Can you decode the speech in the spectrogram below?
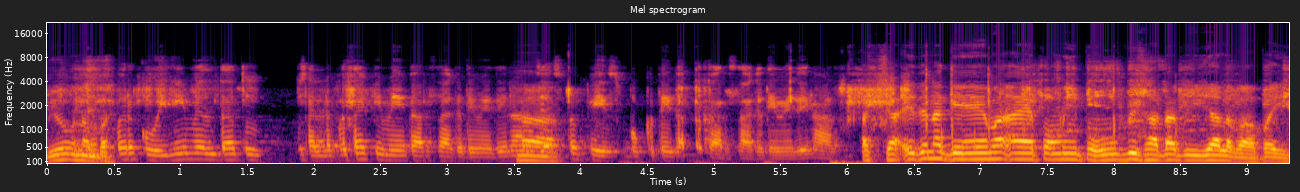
ਵੀ ਉਹ ਨੰਬਰ ਨੰਬਰ ਕੋਈ ਨਹੀਂ ਮਿਲਦਾ ਤੂੰ ਗੱਲ ਪਤਾ ਕਿਵੇਂ ਕਰ ਸਕਦੇ ਹੋ ਇਹਦੇ ਹਾਂ। ਨਾਲ ਜਸਟ ਫੇਸਬੁੱਕ ਤੇ ਗੱਲ ਕਰ ਸਕਦੇ ਹੋ ਇਹਦੇ ਨਾਲ। ਅੱਛਾ ਇਹਦੇ ਨਾਲ ਗੇਮ ਐ ਪਾਉਣੀ ਪਊ ਵੀ ਸਾਡਾ ਵੀਜ਼ਾ ਲਵਾ ਭਾਈ।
